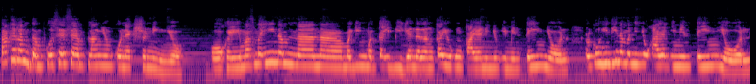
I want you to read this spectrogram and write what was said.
pakiramdam ko sesemplang yung connection ninyo. Okay, mas mainam na na maging magkaibigan na lang kayo kung kaya ninyong i-maintain yon or kung hindi naman ninyo kayang i-maintain yon,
